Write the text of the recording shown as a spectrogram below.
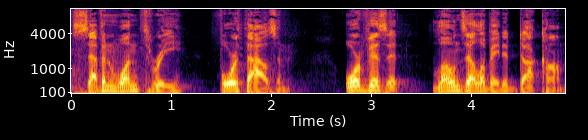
713 4000 or visit loanselevated.com.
